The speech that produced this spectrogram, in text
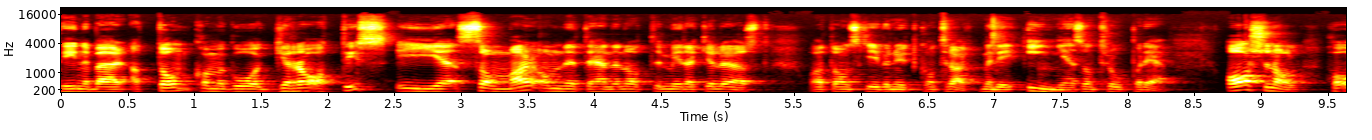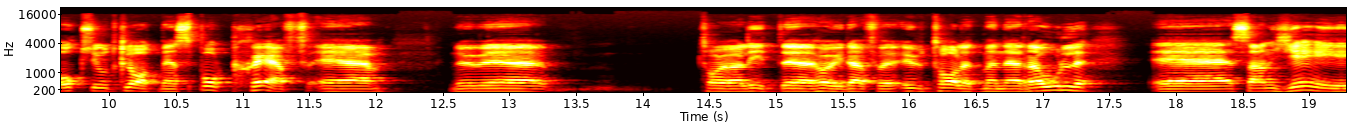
Det innebär att de kommer gå gratis i sommar om det inte händer något mirakulöst och att de skriver nytt kontrakt. Men det är ingen som tror på det. Arsenal har också gjort klart med en sportchef. Eh, nu eh, tar jag lite höjd här för uttalet, men Raúl Eh, Sanjay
